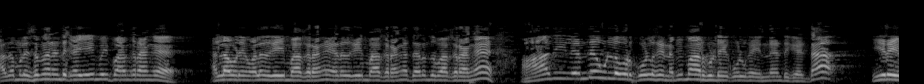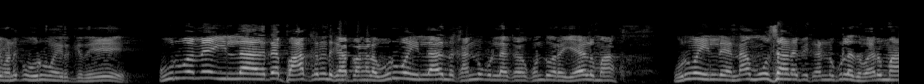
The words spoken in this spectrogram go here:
ஆதமலேசன் தான் ரெண்டு கையையும் போய் பாக்குறாங்க அல்லாவுடைய வலது கையும் பாக்குறாங்க இடது கையும் பாக்குறாங்க திறந்து பாக்குறாங்க ஆதியிலிருந்தே உள்ள ஒரு கொள்கை நபிமார்களுடைய கொள்கை என்னன்னு கேட்டா இறைவனுக்கு உருவம் இருக்குது. உருவமே இல்லாதத பாக்கணும்னு கேட்பாங்களா உருவம் இல்லாத இந்த கண்ணுக்குள்ள கொண்டு வர ஏழுமா? உருவம் இல்லைன்னா மூசா நபி கண்ணுக்குள்ள அது வருமா?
